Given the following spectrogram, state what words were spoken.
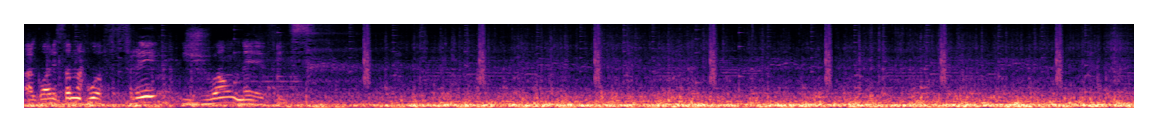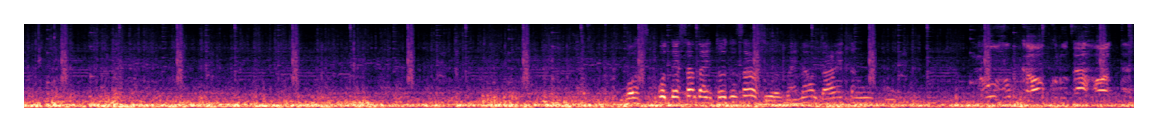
Agora estamos na rua Frei João Neves. Bom se pudesse andar em todas as ruas, mas não dá, então... Novo cálculo da rota.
